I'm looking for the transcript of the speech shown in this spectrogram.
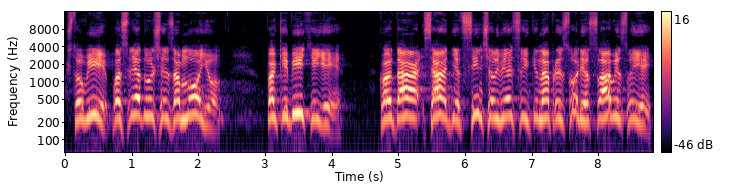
что вы, последовавшие за Мною, погибите, когда сядет Сын Человеческий на престоле славы Своей,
